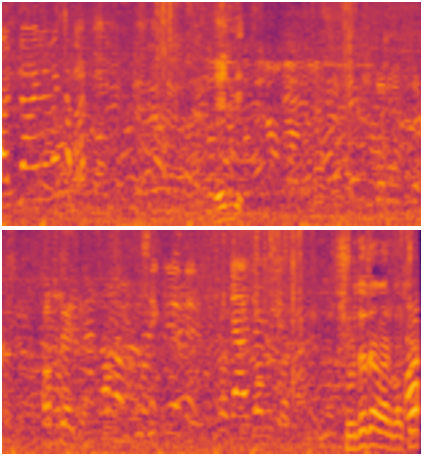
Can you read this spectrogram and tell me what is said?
Kalpli ayna ne kadar? 50. Teşekkür ederim. Geleceğim ki. Şurada da var bakın.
